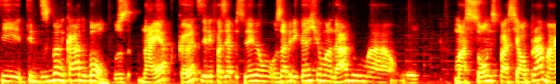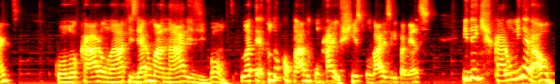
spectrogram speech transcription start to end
ter, ter desbancado. Bom, os, na época, antes dele fazer a pesquisa, os americanos tinham mandado uma, uma sonda espacial para Marte, colocaram lá, fizeram uma análise, bom, tudo, até, tudo acoplado com raio-x, com vários equipamentos, identificaram um mineral.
